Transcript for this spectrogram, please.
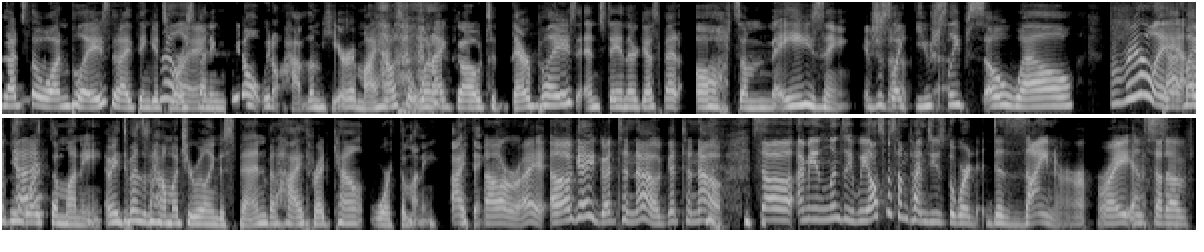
That's the one place that I think it's worth spending. We don't we don't have them here in my house, but when I go to their place and stay in their guest bed, oh, it's amazing. It's just like you good. sleep so well. Really? That might be worth the money. I mean, it depends on how much you're willing to spend, but high thread count worth the money. I think. All right. Okay. Good to know. Good to know. so, I mean, Lindsay, we also sometimes use the word designer, right? Yes. Instead of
